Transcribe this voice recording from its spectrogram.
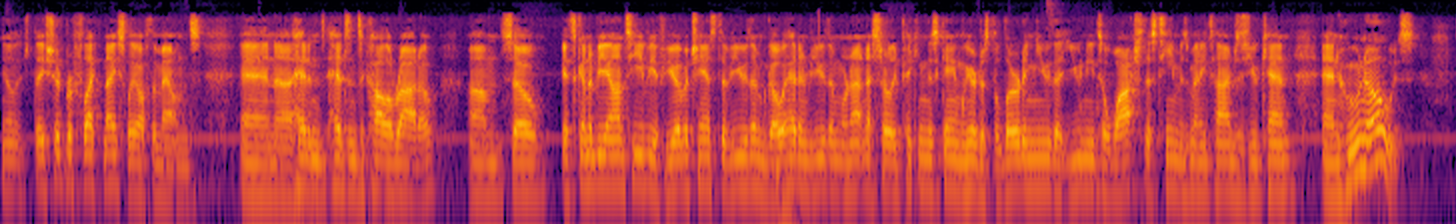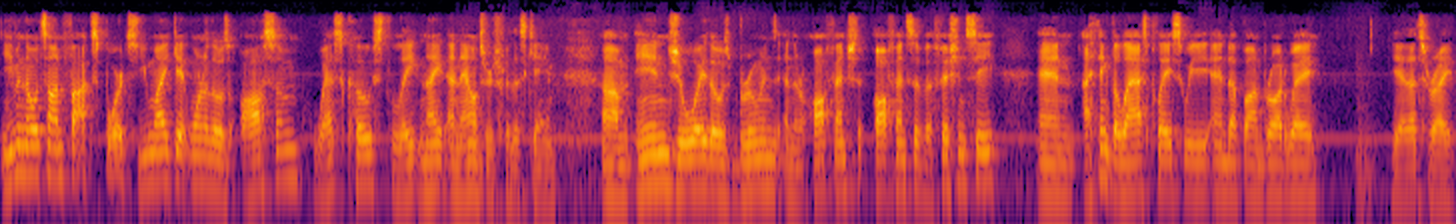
You know they should reflect nicely off the mountains and uh, head in, heads into Colorado. Um, so it's going to be on TV. If you have a chance to view them, go ahead and view them. We're not necessarily picking this game. We are just alerting you that you need to watch this team as many times as you can. And who knows? Even though it's on Fox Sports, you might get one of those awesome West Coast late night announcers for this game. Um, enjoy those Bruins and their offensive efficiency. And I think the last place we end up on Broadway, yeah, that's right,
